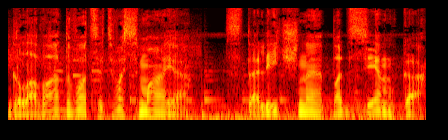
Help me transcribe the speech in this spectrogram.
Глава 28. Столичная подземка.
